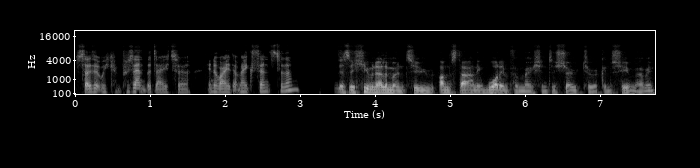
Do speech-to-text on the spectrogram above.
so that we can present the data in a way that makes sense to them there's a human element to understanding what information to show to a consumer. I mean,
